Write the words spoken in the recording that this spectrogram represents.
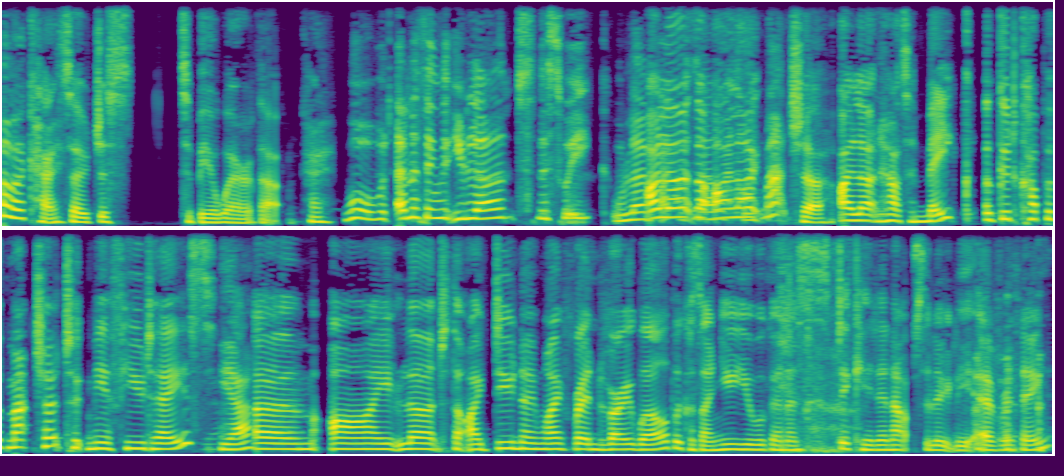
Oh, okay. So just to be aware of that. Okay. Well, anything that you learnt this week? Or learnt I learned that I like matcha. I learned how to make a good cup of matcha. It took me a few days. Yeah. Um, I learned that I do know my friend very well because I knew you were going to stick it in absolutely everything.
